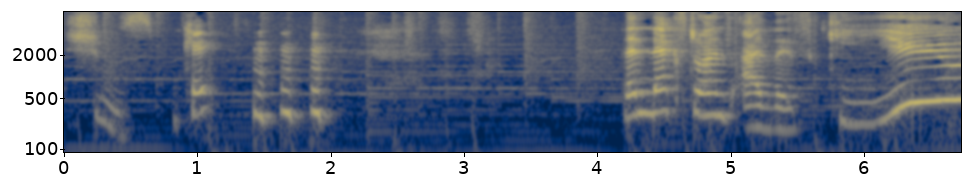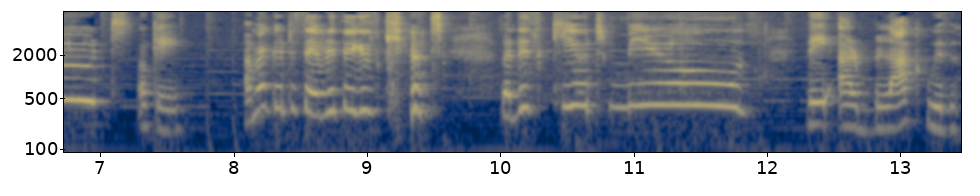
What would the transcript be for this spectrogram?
shoes okay the next ones are this cute okay am i going to say everything is cute but this cute mules they are black with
